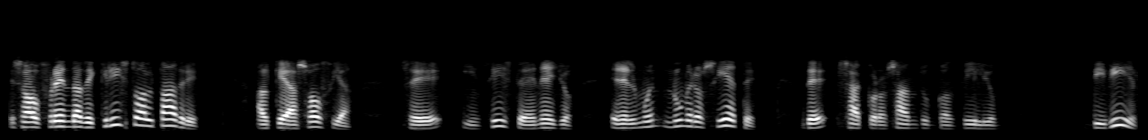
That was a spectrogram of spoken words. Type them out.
esa ofrenda de Cristo al Padre, al que asocia, se insiste en ello, en el número 7 de Sacrosantum Concilium. Vivir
